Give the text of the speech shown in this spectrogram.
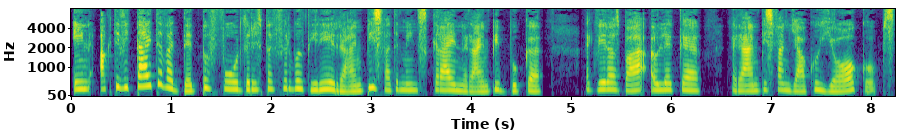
En aktiwiteite wat dit bevorder is byvoorbeeld hierdie rympies wat 'n mens kry in rympieboeke. Ek weet daar's baie oulike rympies van Jaco Jacobs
